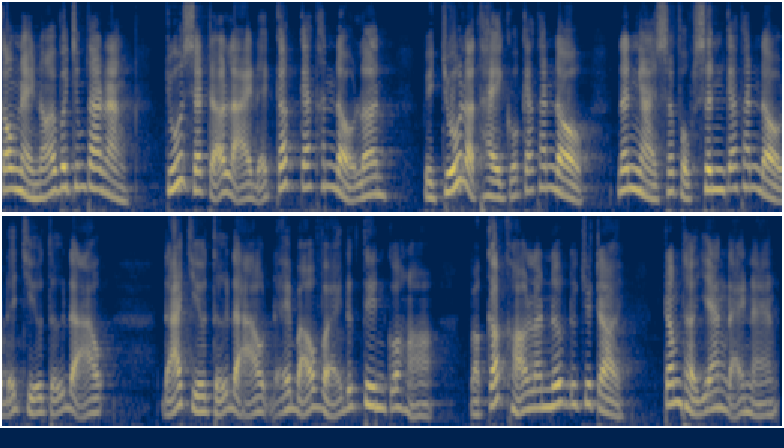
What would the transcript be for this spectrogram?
Câu này nói với chúng ta rằng Chúa sẽ trở lại để cất các thánh đồ lên, vì Chúa là thầy của các thánh đồ, nên Ngài sẽ phục sinh các thánh đồ để chịu tử đạo, đã chịu tử đạo để bảo vệ đức tin của họ và cất họ lên nước Đức Chúa Trời. Trong thời gian đại nạn,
